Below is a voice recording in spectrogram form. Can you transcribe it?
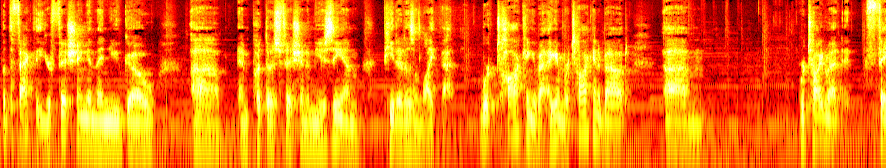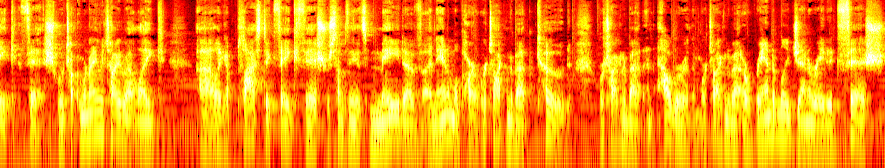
But the fact that you're fishing and then you go uh, and put those fish in a museum, PETA doesn't like that. We're talking about again. We're talking about um, we're talking about fake fish. We're ta- we're not even talking about like uh, like a plastic fake fish or something that's made of an animal part. We're talking about code. We're talking about an algorithm. We're talking about a randomly generated fish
